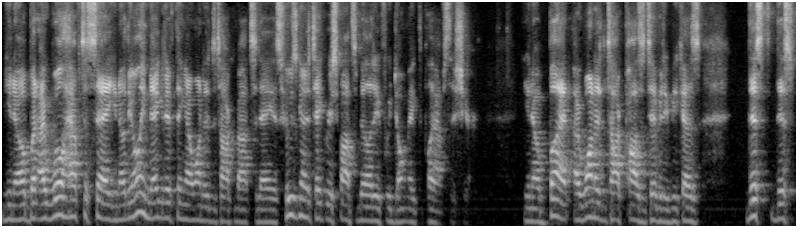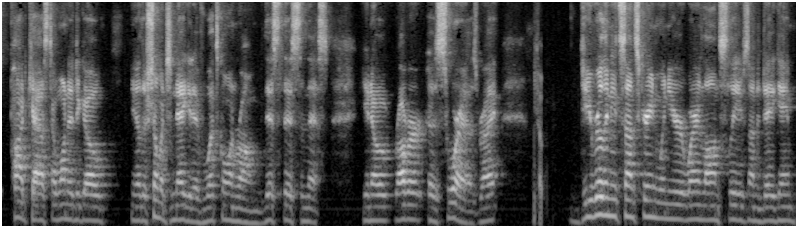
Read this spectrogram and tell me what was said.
you know but i will have to say you know the only negative thing i wanted to talk about today is who's going to take responsibility if we don't make the playoffs this year. You know but i wanted to talk positivity because this this podcast i wanted to go you know there's so much negative what's going wrong this this and this. You know robert uh, suarez right? Yep. do you really need sunscreen when you're wearing long sleeves on a day game?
